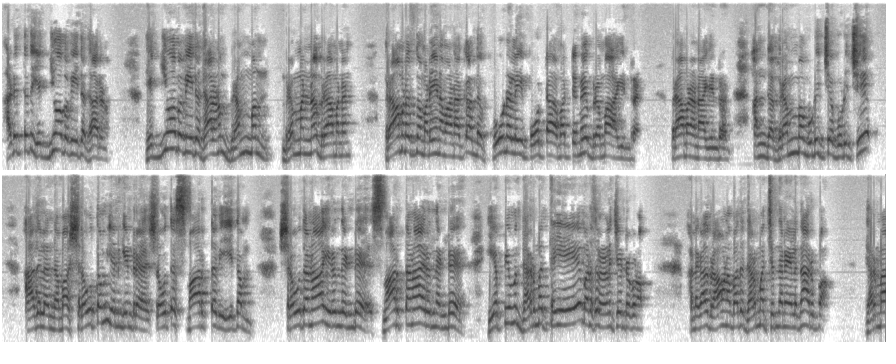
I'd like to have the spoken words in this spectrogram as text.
அடுத்தது யஜ்ஞோபவீத தாரணம். யஜ்ஞோபவீத தாரணம் பிரம்மம். பிரம்மன்னா பிராமணன். பிராமணத்துவம் அடையணமானாக்கா அந்த பூனலை போட்டா மட்டுமே பிரம்ம ஆகின்றான் பிராமணன் ஆகின்றான். அந்த பிரம்ம முடிச்ச முடிச்சு அதுல நம்ம ஸ்ரௌதம் ஸ்ரௌத்தம் என்கின்ற ஸ்ரௌத ஸ்மார்த்த விகிதம் ஸ்ரௌதனா இருந்துண்டு ஸ்மார்த்தனா இருந்துண்டு. எப்பயும் தர்மத்தையே மனசுல நினைச்சிட்டு இருக்கணும். அந்த கால பிராமணன் பார்த்து தர்ம சிந்தனையில தான் இருப்பான். தர்மா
